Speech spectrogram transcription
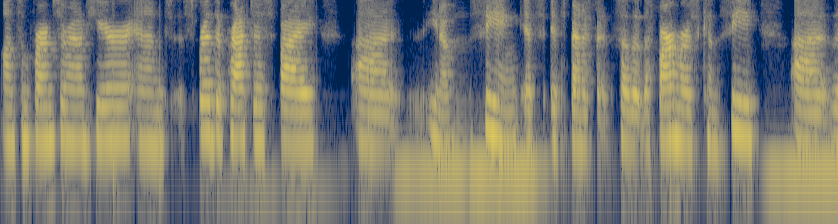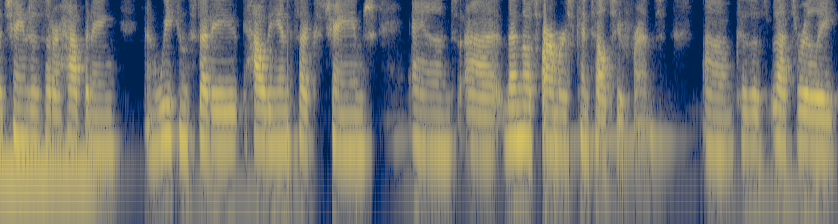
on some farms around here and spread the practice by uh, you know, seeing its its benefits, so that the farmers can see uh, the changes that are happening, and we can study how the insects change, and uh, then those farmers can tell two friends, because um, that's really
